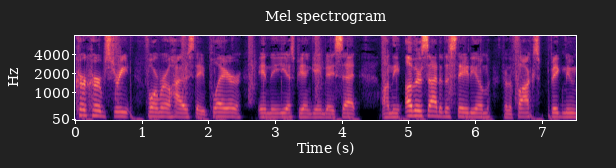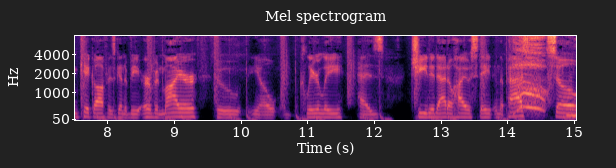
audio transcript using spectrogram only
Kirk Herbstreit, former Ohio State player in the ESPN Game Day set. On the other side of the stadium for the Fox Big Noon kickoff is going to be Urban Meyer, who you know clearly has cheated at Ohio State in the past. So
